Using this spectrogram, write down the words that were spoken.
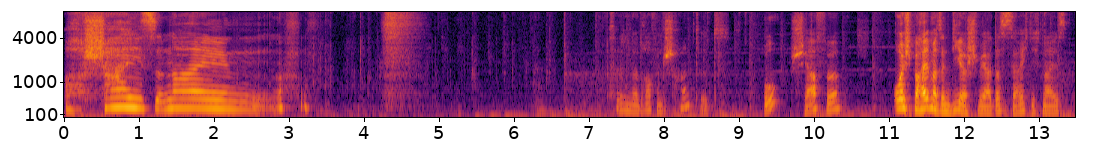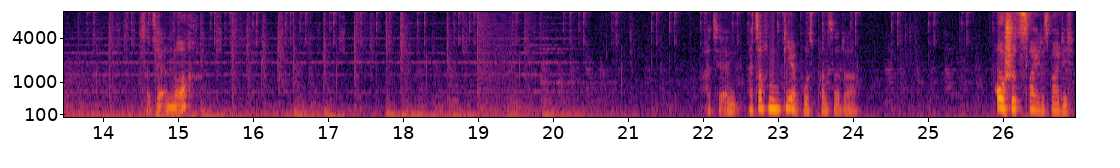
Oh, scheiße. Nein. Hat er denn da drauf enchantet? Oh, Schärfe. Oh, ich behalte mal sein Dia-Schwert. Das ist ja richtig nice. Was hat er noch? Hat er ein, hat auch einen Dia-Brustpanzer da. Oh, Schutz 2, das behalte ich.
